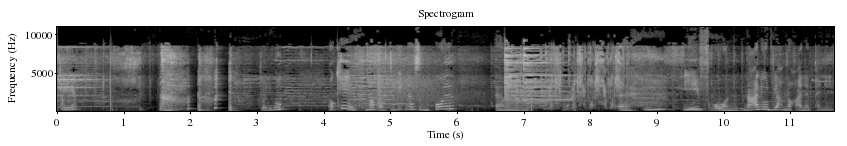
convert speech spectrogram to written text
Okay. Entschuldigung. Okay, Knockout. Die Gegner sind Bull, ähm, äh, Eve und Nani und wir haben noch eine Penny.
